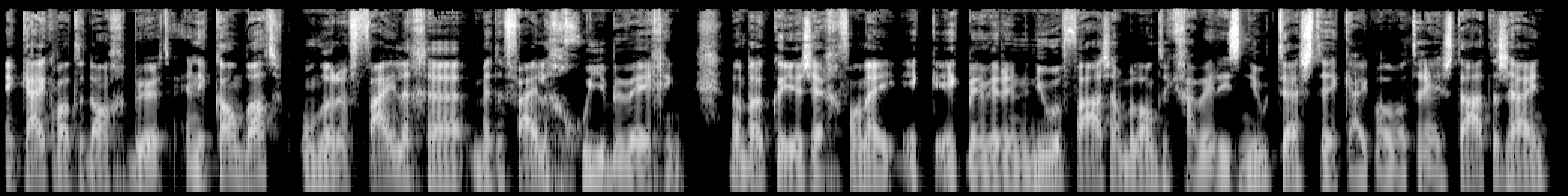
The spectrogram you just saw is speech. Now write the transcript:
En kijken wat er dan gebeurt. En ik kan dat onder een veilige, met een veilige, goede beweging. Nou, dan kun je zeggen van, hé, ik, ik ben weer in een nieuwe fase aanbeland. Ik ga weer iets nieuws testen. Ik kijk wel wat de resultaten zijn.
